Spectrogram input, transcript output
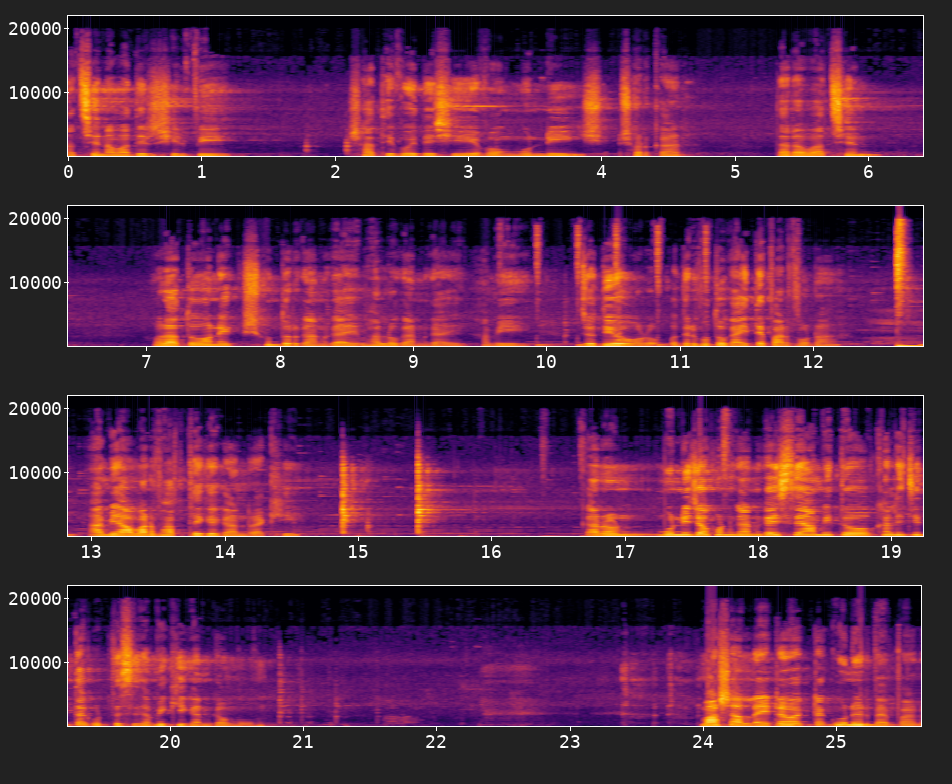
আছেন আমাদের শিল্পী সাথী বৈদেশী এবং মুন্নি সরকার, তারাও আছেন। ওরা তো অনেক সুন্দর গান গায়, ভালো গান গায়। আমি যদিও ওদের মতো গাইতে পারব না। আমি আমার ভাব থেকে গান রাখি। কারণ মুন্নি যখন গান গাইছে, আমি তো খালি চিন্তা করতেছি আমি কি গান গাবো। মাশাল্লাহ এটাও একটা গুণের ব্যাপার।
